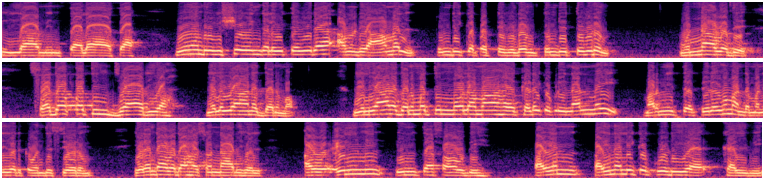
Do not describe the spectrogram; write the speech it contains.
இல்லா மின் சலாசா. மூன்று விஷயங்களை தவிர அவனுடைய அமல் துண்டிக்கப்பட்டு விடும் துண்டித்து விடும் ஒன்னாவது சதகத்தின் ஜாரியா நிலையான தர்மம். நிலையான தர்மத்தின் மூலமாக கிடைக்கக்கூடிய நன்மை மரணித்த பிறகும் அந்த மனிதருக்கு வந்து சேரும். இரண்டாவதாக சொன்னார்கள் அவ் இல்மின் இன்தஃபௌ பயன் பயனளிக்கக்கூடிய கல்வி.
